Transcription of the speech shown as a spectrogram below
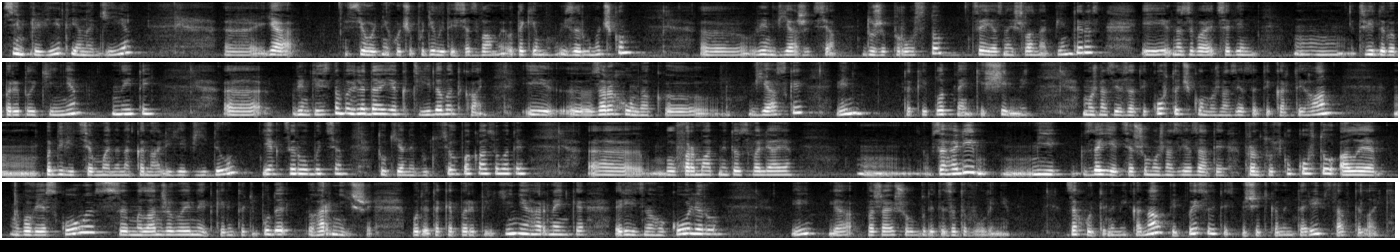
Всім привіт, я Надія. Е, Я сьогодні хочу поділитися з вами отаким візеруночком. Е, Він в'яжеться дуже просто. Це я знайшла на Pinterest і називається він твідове переплетіння нитей. Е, Він дійсно виглядає як твідова ткань. І за рахунок в'язки він такий плотненький, щільний. Можна зв'язати кофточку, можна зв'язати кардиган. Подивіться, в мене на каналі є відео, як це робиться. Тут я не буду цього показувати, е, бо формат не дозволяє. Взагалі, мені здається, що можна зв'язати французьку кофту, але обов'язково з меланжевої нитки. Він тоді буде гарніший. Буде таке переплетіння гарненьке, різного кольору. І я вважаю, що ви будете задоволені. Заходьте на мій канал, підписуйтесь, пишіть коментарі, ставте лайки.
